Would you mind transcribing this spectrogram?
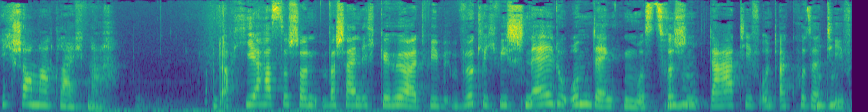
Ich schau mal gleich nach. Und auch hier hast du schon wahrscheinlich gehört, wie wirklich, wie schnell du umdenken musst zwischen Dativ und Akkusativ.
